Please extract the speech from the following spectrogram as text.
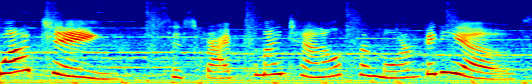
watching! Subscribe to my channel for more videos.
